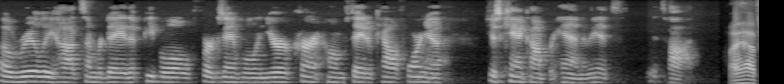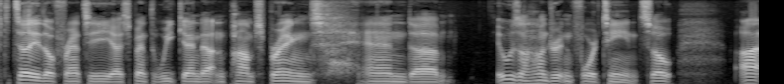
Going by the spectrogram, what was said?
a really hot summer day that people, for example, in your current home state of California, just can't comprehend. I mean, it's it's hot. I have to tell you though, Francie, I spent the weekend out in Palm Springs, and uh, it was 114. So uh,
